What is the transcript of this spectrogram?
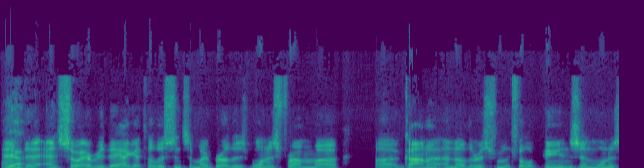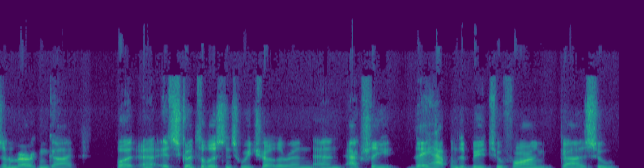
And, yeah. uh, and so every day I get to listen to my brothers. One is from uh, uh Ghana, another is from the Philippines, and one is an American guy. But uh, it's good to listen to each other. And, and actually, they happen to be two foreign guys who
